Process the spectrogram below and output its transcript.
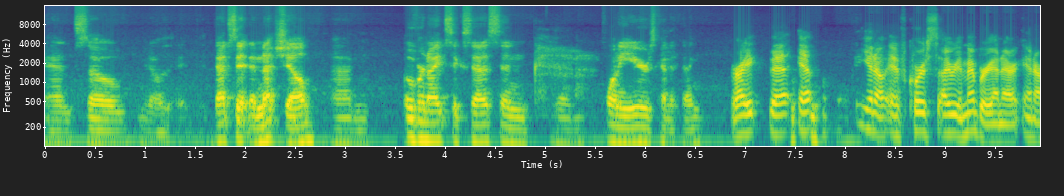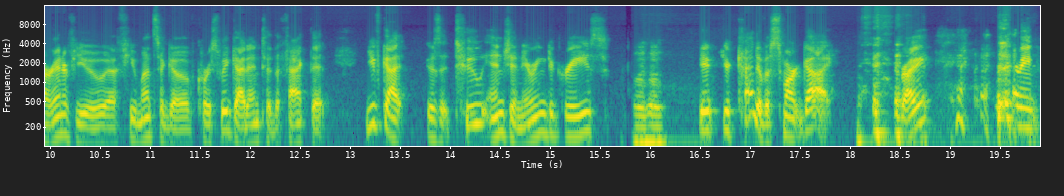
And so, you know, that's it in a nutshell. Um, overnight success in you know, 20 years kind of thing. Right. Uh, you know, of course, I remember in our in our interview a few months ago. Of course, we got into the fact that you've got is it two engineering degrees? Mm-hmm. You're, you're kind of a smart guy, right? I mean,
